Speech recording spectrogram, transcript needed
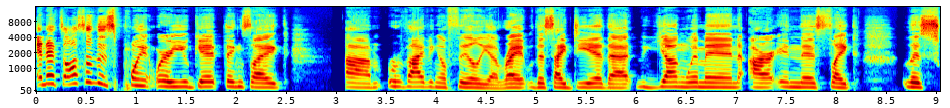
and it's also this point where you get things like um reviving Ophelia, right? This idea that young women are in this like this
